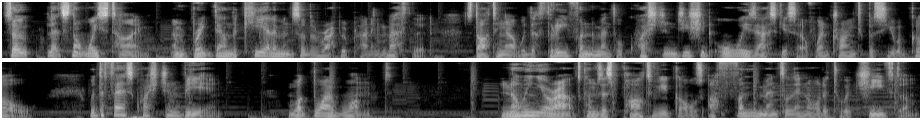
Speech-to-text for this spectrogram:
So let's not waste time and break down the key elements of the rapid planning method, starting out with the three fundamental questions you should always ask yourself when trying to pursue a goal, with the first question being, what do I want? Knowing your outcomes as part of your goals are fundamental in order to achieve them,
